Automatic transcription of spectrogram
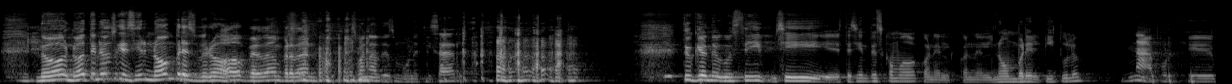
no, no tenemos que decir nombres, bro. Oh, perdón, perdón. Nos van a desmonetizar. ¿Tú qué onda, Gus? ¿Sí, te sientes cómodo con el, con el nombre, el título? Nah, porque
